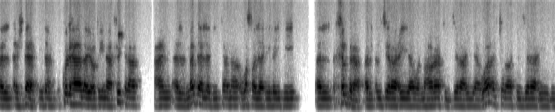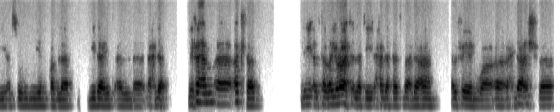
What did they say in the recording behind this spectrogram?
والاجداد، إذا كل هذا يعطينا فكرة عن المدى الذي كان وصل إليه الخبرة الزراعية والمهارات الزراعية والتراث الزراعي للسوريين قبل بداية الأحداث. لفهم أكثر للتغيرات التي حدثت بعد عام 2011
